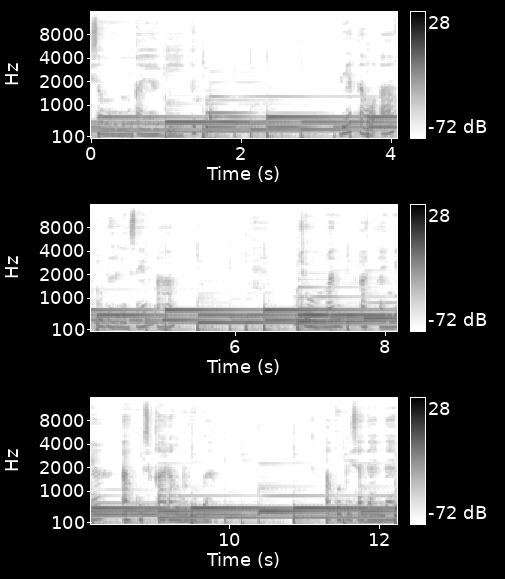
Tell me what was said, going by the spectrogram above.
bisa ngomong kayak gitu. Dia tahu aku dari SMA cuman katanya aku sekarang berubah. Aku bisa dandan.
